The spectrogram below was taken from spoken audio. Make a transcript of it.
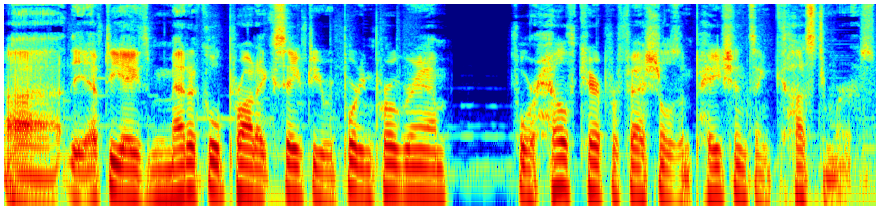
uh, the FDA's Medical Product Safety Reporting Program for healthcare professionals and patients and customers.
